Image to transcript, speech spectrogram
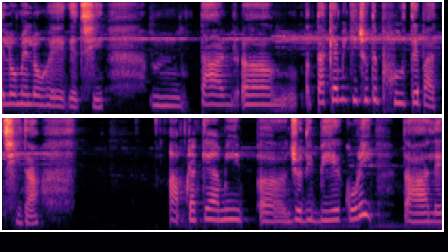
এলোমেলো হয়ে গেছি। তার তাকে আমি কিছুতে ভুলতে পারছি না। আপনাকে আমি যদি বিয়ে করি, তাহলে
